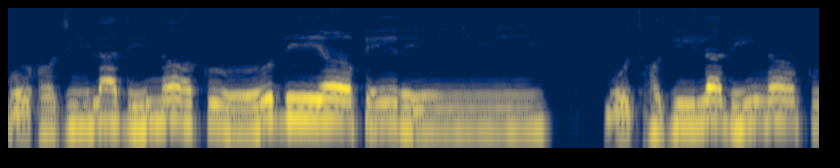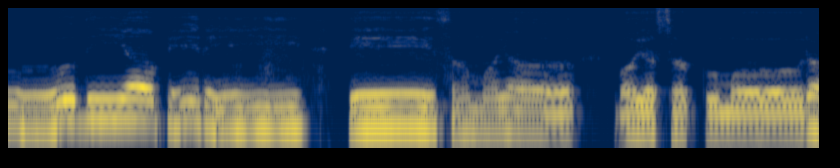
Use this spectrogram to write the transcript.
ମୋ ହଜିଲା ଦିନକୁ ଦିଅ ଫେରେଇ ମୋ ହଜିଲା ଦିନକୁ ଦିଅ ଫେରେଇ ହେ ସମୟ ବୟସକୁ ମୋର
